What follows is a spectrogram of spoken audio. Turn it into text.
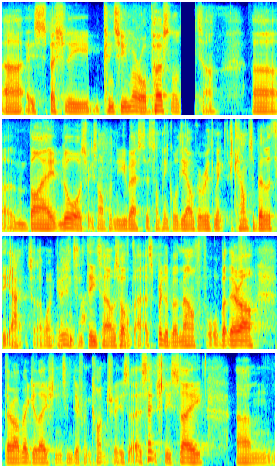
uh, especially consumer or personal data uh, by laws. For example, in the US, there's something called the Algorithmic Accountability Act, and I won't go into the details of that. It's a bit of a mouthful, but there are there are regulations in different countries that essentially say um,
